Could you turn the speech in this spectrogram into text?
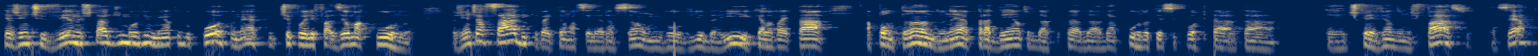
que a gente vê no estado de movimento do corpo, né? tipo ele fazer uma curva. A gente já sabe que vai ter uma aceleração envolvida aí, que ela vai estar tá apontando né, para dentro da, da, da, curva que esse corpo está tá, é, descrevendo no espaço, tá certo?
